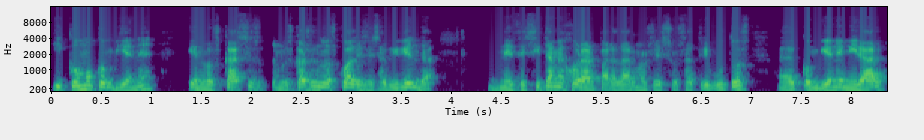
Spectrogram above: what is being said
y cómo conviene en los casos en los, casos en los cuales esa vivienda necesita mejorar para darnos esos atributos, eh, conviene mirar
